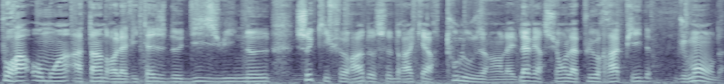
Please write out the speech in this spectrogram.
pourra au moins atteindre la vitesse de 18 nœuds, ce qui fera de ce Dracar toulousain la version la plus rapide du monde.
